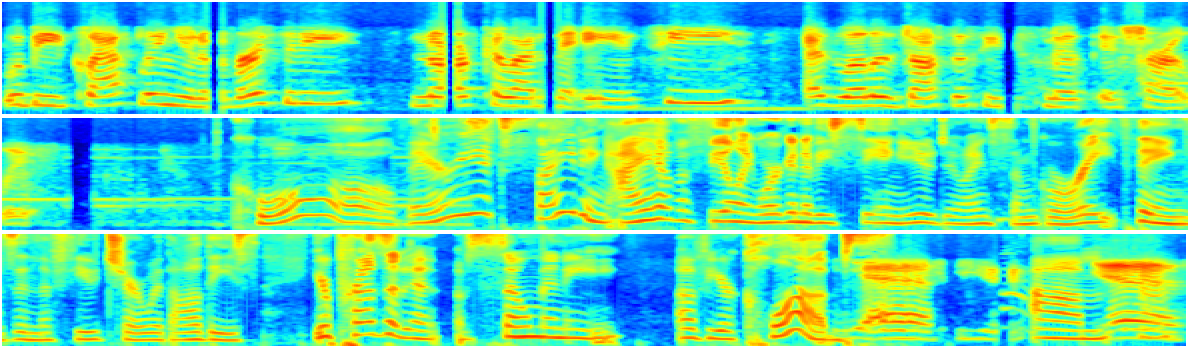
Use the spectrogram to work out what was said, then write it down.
would be Claflin University, North Carolina A&T, as well as Johnson C. Smith in Charlotte. Cool. Very exciting. I have a feeling we're going to be seeing you doing some great things in the future with all these. You're president of so many of your clubs. Yes, Um, yes.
